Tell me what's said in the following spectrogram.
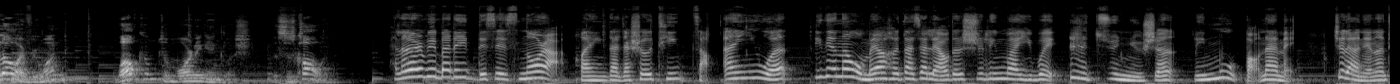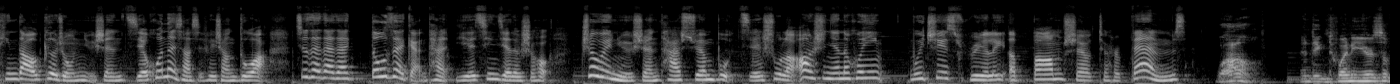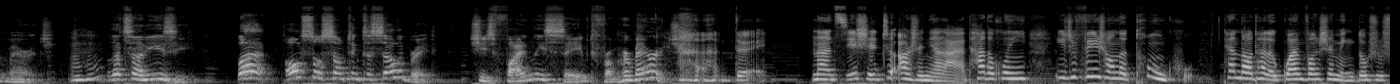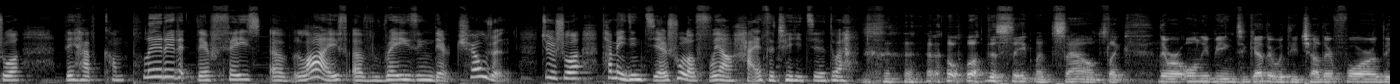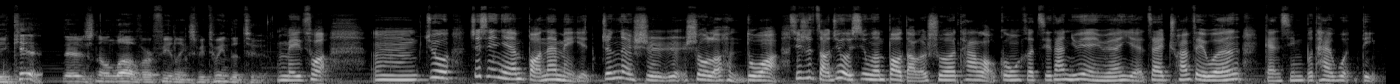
Hello, everyone. Welcome to Morning English. This is Colin. Hello, everybody. This is Norah. 欢迎大家收听早安英文。今天呢，我们要和大家聊的是另外一位日剧女神铃木保奈美。这两年呢，听到各种女神结婚的消息非常多啊。就在大家都在感叹爷青结的时候，这位女神她宣布结束了二十年的婚姻，which is really a bombshell to her fans. Wow, ending 20 years of marriage. Mm -hmm. That's not easy but also something to celebrate. She's finally saved from her marriage. 对，那其实这二十年来，她的婚姻一直非常的痛苦。看到她的官方声明都是说 they have completed their phase of life of raising their children，就是说他们已经结束了抚养孩子这一阶段。well, this statement sounds like they were only being together with each other for the kid. There's no love or feelings between the two. 没错，嗯，就这些年，保奈美也真的是忍受了很多。其实早就有新闻报道了，说她老公和其他女演员也在传绯闻，感情不太稳定。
